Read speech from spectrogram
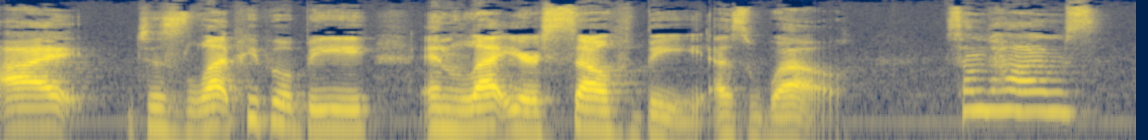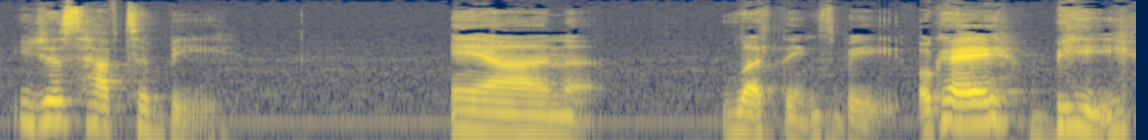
I just let people be and let yourself be as well. Sometimes you just have to be and let things be, okay? Be.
